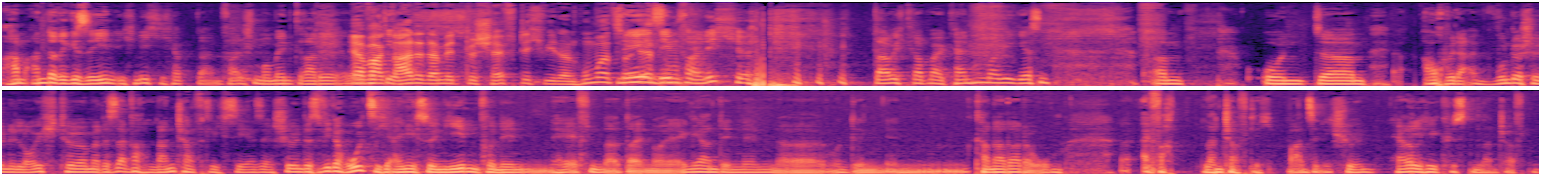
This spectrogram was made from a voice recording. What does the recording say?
Haben andere gesehen, ich nicht. Ich habe da im falschen Moment gerade. Er war gerade damit beschäftigt, wieder einen Hummer zu nee, essen. Nee, in dem Fall nicht. da habe ich gerade mal keinen Hummer gegessen. Ähm, und ähm, auch wieder wunderschöne Leuchttürme. Das ist einfach landschaftlich sehr, sehr schön. Das wiederholt sich eigentlich so in jedem von den Häfen da, in Neuengland in den, äh, und in, in Kanada da oben. Einfach landschaftlich, wahnsinnig schön. Herrliche Küstenlandschaften.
